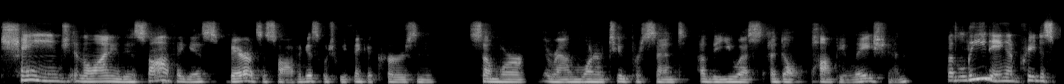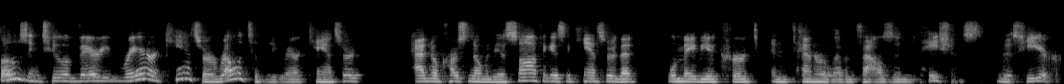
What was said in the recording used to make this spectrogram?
change in the lining of the esophagus, Barrett's esophagus, which we think occurs in somewhere around 1 or 2% of the US adult population, but leading and predisposing to a very rare cancer, a relatively rare cancer, adenocarcinoma of the esophagus, a cancer that will maybe occur in 10 or 11,000 patients this year.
